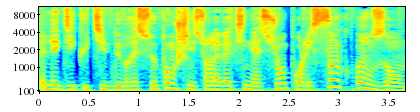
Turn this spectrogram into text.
L'exécutif devrait se pencher sur la vaccination pour les 5-11 ans.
